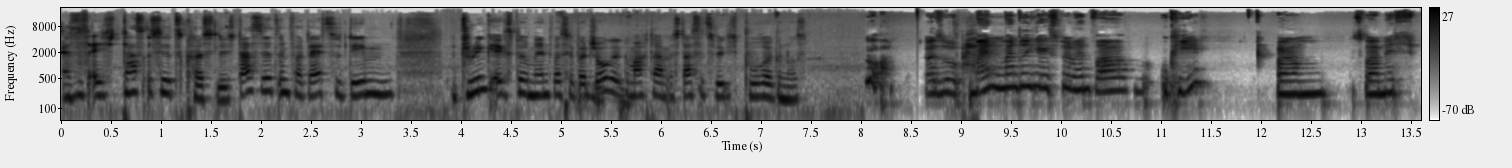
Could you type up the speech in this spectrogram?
es ist echt, das ist jetzt köstlich. Das jetzt im Vergleich zu dem Drink-Experiment, was wir bei Joker gemacht haben, ist das jetzt wirklich purer Genuss. Ja, also mein, mein Trinkexperiment war okay. Ähm, es war nicht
